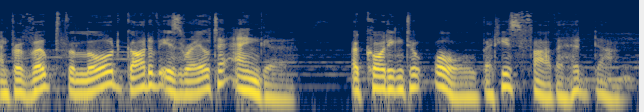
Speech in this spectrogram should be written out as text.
and provoked the Lord God of Israel to anger, according to all that his father had done.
